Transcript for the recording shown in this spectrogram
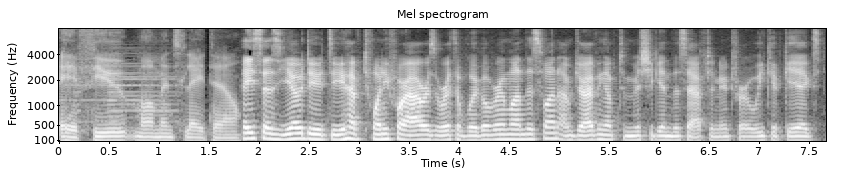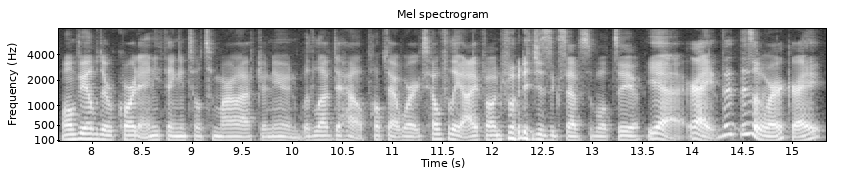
A few moments later. Hayes says, yo dude, do you have 24 hours worth of wiggle room on this one? I'm driving up to Michigan this afternoon for a week of gigs. Won't be able to record anything until tomorrow afternoon. Would love to help. Hope that works. Hopefully iPhone footage is acceptable too. Yeah, right. Th this'll work, right?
